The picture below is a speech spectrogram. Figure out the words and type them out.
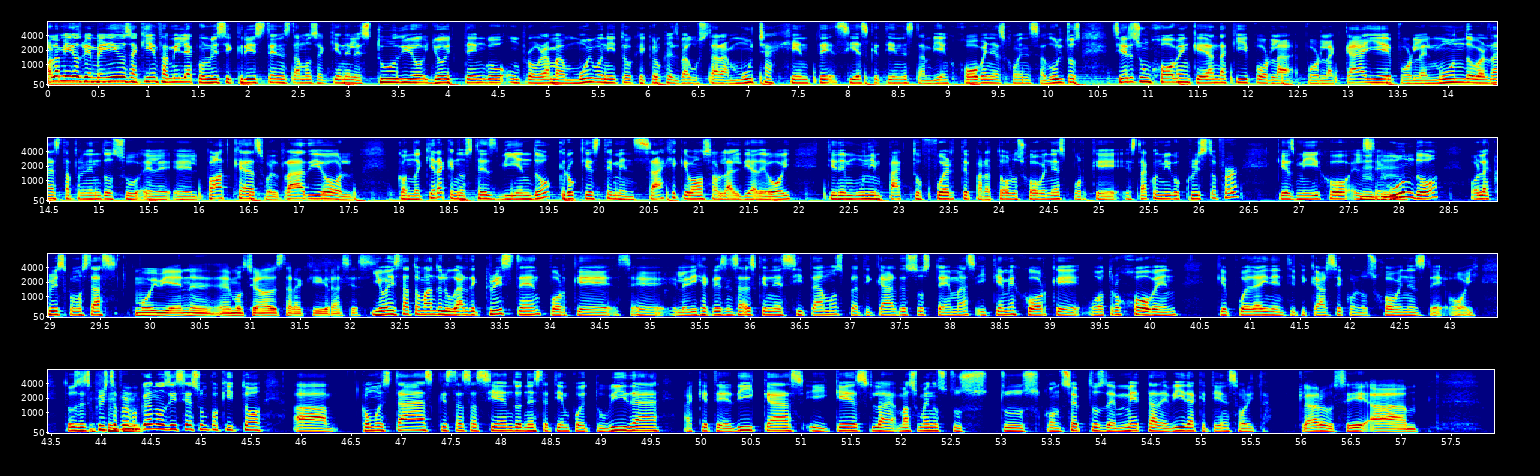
Hola amigos, bienvenidos aquí en Familia con Luis y Kristen. Estamos aquí en el estudio y hoy tengo un programa muy bonito que creo que les va a gustar a mucha gente si es que tienes también jóvenes, jóvenes adultos. Si eres un joven que anda aquí por la, por la calle, por el mundo, ¿verdad? Está poniendo su, el, podcast o el radio, o cuando quiera que nos estés viendo, creo que este mensaje que vamos a hablar el día de hoy tiene un impacto fuerte para todos los jóvenes porque está conmigo Christopher, que es mi hijo, el segundo. Hola Chris, ¿cómo estás? Muy bien, eh, emocionado de estar aquí, gracias. Y hoy está tomando el lugar de Kristen porque le dije a Kristen, sabes que necesitamos platicar de esos temas y qué mejor que otro joven que pueda identificarse con los jóvenes de hoy. Entonces, Christopher, ¿por qué no nos dices un poquito uh, cómo estás, qué estás haciendo en este tiempo de tu vida, a qué te dedicas y qué es la, más o menos tus, tus conceptos de meta de vida que tienes ahorita? Claro, sí.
